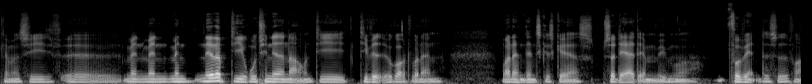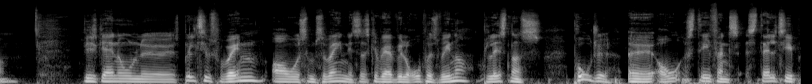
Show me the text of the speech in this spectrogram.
kan man sige. Øh, men, men, men netop de rutinerede navne, de, de ved jo godt, hvordan, hvordan den skal skæres. Så det er dem, vi må forvente sidde frem. Vi skal have nogle øh, spiltips på banen, og som sædvanligt, så skal vi have Europas vinder, Plesners podie øh, og Stefans staltip.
